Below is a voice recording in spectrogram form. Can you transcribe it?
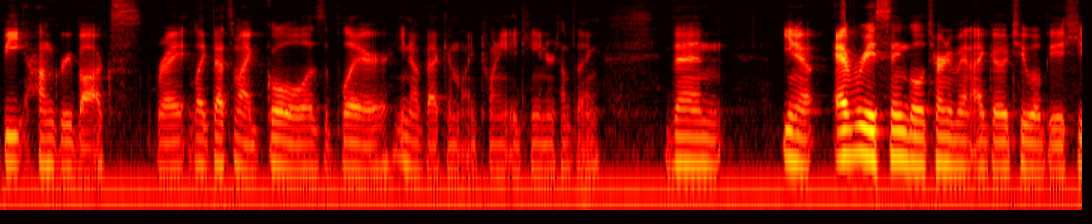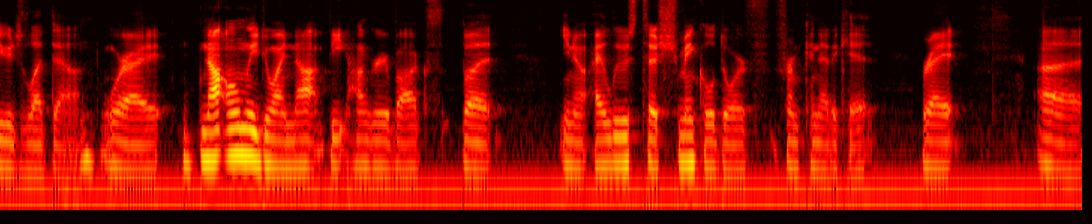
beat Hungrybox right? Like that's my goal as a player you know back in like 2018 or something then you know every single tournament i go to will be a huge letdown where i not only do i not beat Hungrybox but you know i lose to schminkeldorf from connecticut right uh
